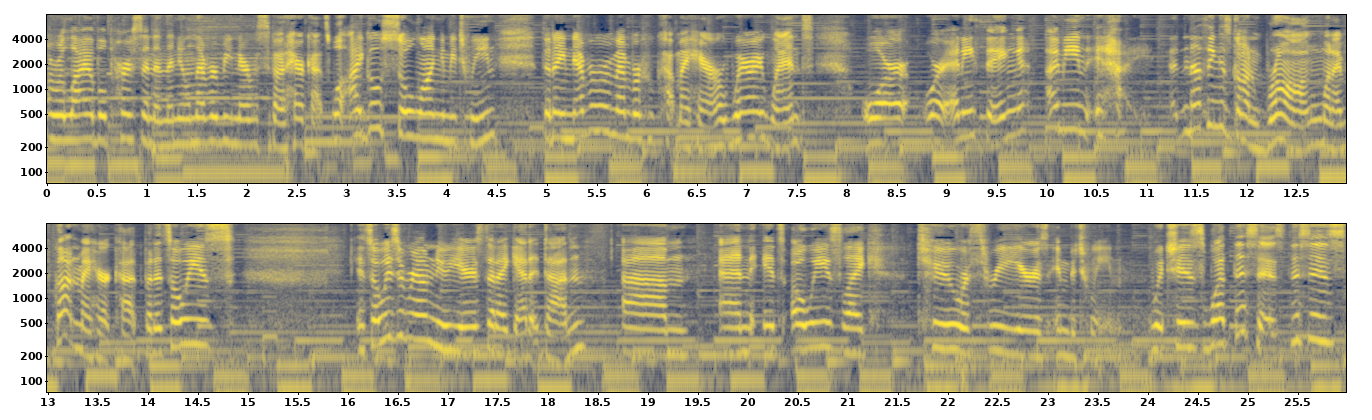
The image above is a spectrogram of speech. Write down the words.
a reliable person and then you'll never be nervous about haircuts. Well, I go so long in between that I never remember who cut my hair, or where I went, or or anything. I mean, it nothing has gone wrong when I've gotten my hair cut, but it's always it's always around New Year's that I get it done. Um, and it's always like two or three years in between, which is what this is. This is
